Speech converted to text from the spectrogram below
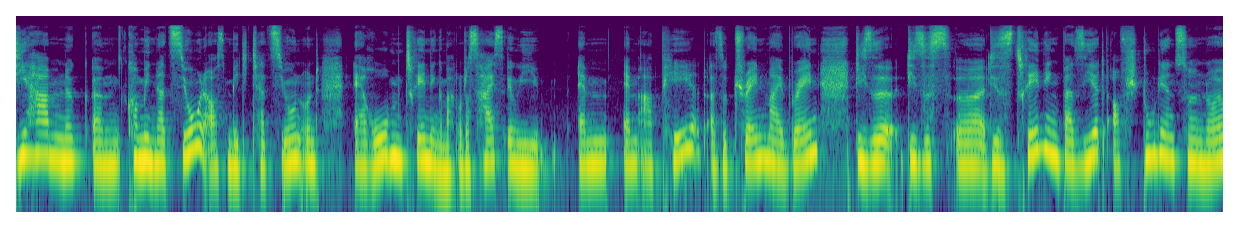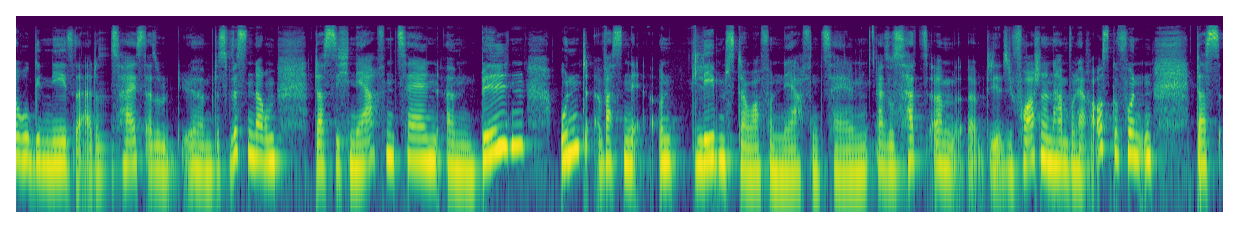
Die haben eine ähm, Kombination aus Meditation und aeroben Training gemacht. Und das heißt irgendwie MAP, also Train My Brain. Diese, dieses, äh, dieses Training basiert auf Studien zur Neurogenese. Das heißt also äh, das Wissen darum, dass sich Nervenzellen ähm, bilden und was ne und Lebensdauer von Nervenzellen. Also es hat ähm, die, die, Forschenden haben wohl herausgefunden, dass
